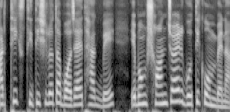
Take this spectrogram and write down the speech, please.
আর্থিক স্থিতিশীলতা বজায় থাকবে এবং সঞ্চয়ের গতি কমবে না।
